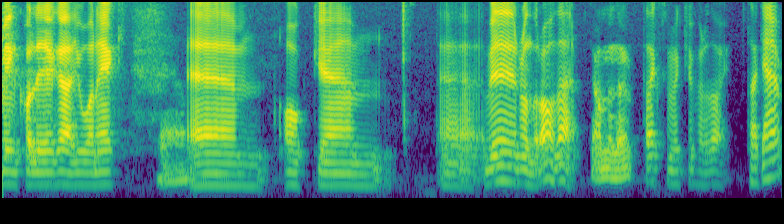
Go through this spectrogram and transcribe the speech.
min kollega Johan Ek. Ja. Ehm, och eh, vi rundar av där. ja, men nu. Tack så mycket för idag. Tackar.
